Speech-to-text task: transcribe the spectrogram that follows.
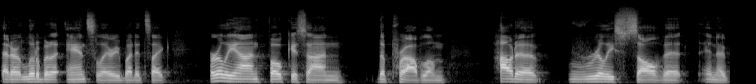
that are a little bit ancillary, but it's like early on, focus on the problem, how to really solve it in a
